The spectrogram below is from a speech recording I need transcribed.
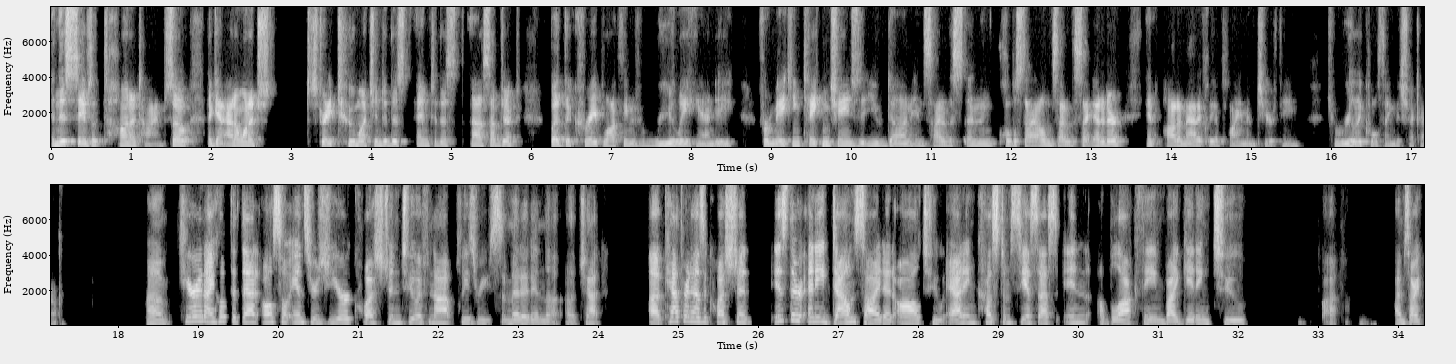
And this saves a ton of time. So again, I don't want to stray too much into this into this uh, subject, but the create block theme is really handy for making taking changes that you've done inside of this and global style inside of the site editor and automatically applying them to your theme. It's a really cool thing to check out. Um, Karen, I hope that that also answers your question too. If not, please resubmit it in the uh, chat. Uh, Catherine has a question. Is there any downside at all to adding custom CSS in a block theme by getting to, uh, I'm sorry,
